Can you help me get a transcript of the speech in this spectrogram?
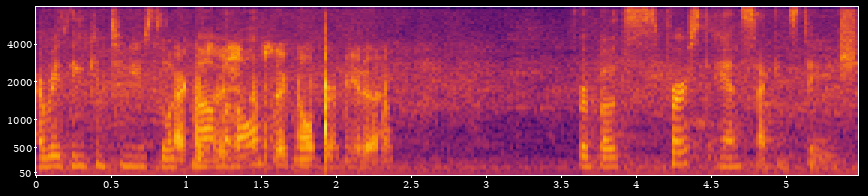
Everything continues to look Acquisition nominal signal Bermuda. for both first and second stage.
